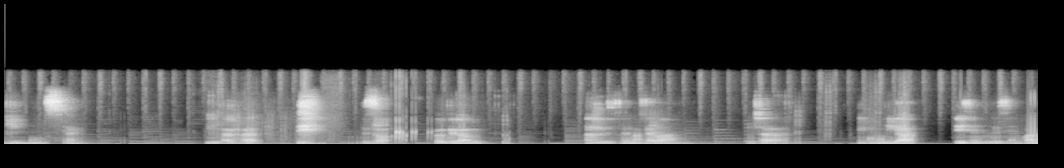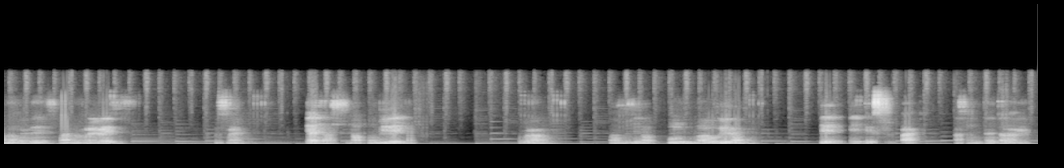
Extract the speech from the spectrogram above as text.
ningún ser y la verdad, eso, creo que no, no es demasiado, mucha incomunidad. Dicen, decían, ¿cuándo revés? ¿Cuándo revés? Pues bueno, ya estamos haciendo un video. Ahora estamos haciendo un nuevo video de el extra pack hace un vida.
